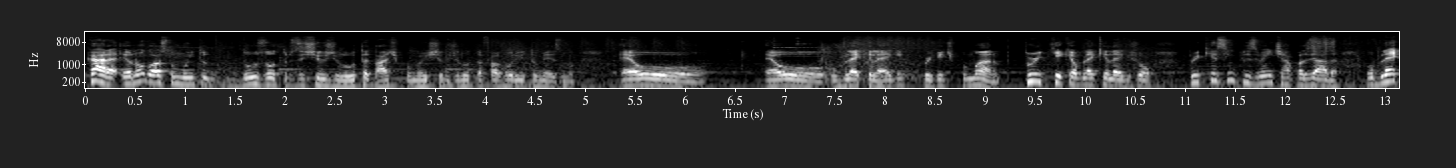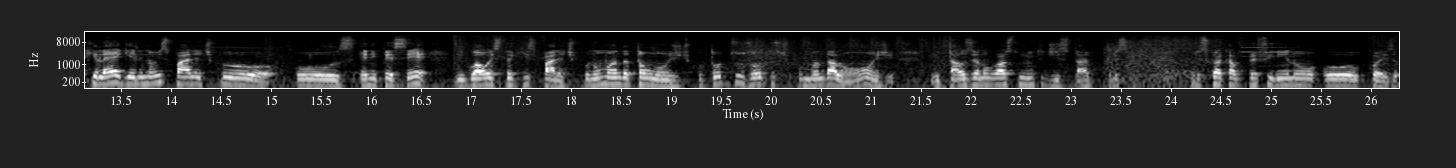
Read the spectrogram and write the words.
Cara, eu não gosto muito dos outros estilos de luta, tá? Tipo, o meu estilo de luta favorito mesmo é o é o, o Black Leg, porque, tipo, mano, por que que é o Black Leg, João? Porque simplesmente, rapaziada, o Black Leg, ele não espalha, tipo, os NPC igual esse daqui espalha. Tipo, não manda tão longe. Tipo, todos os outros, tipo, manda longe e tal. Eu não gosto muito disso, tá? Por isso, por isso que eu acabo preferindo o coisa.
